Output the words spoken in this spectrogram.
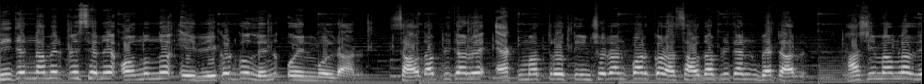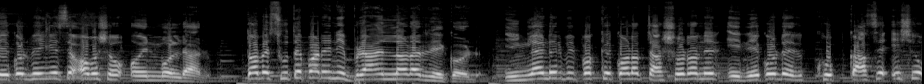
নিজের নামের পেছনে অনন্য এই রেকর্ড গড়লেন ওয়েন মোল্ডার। সাউথ আফ্রিকার হয়ে একমাত্র তিনশো রান পার করা সাউথ আফ্রিকান ব্যাটার হাসি মামলার রেকর্ড ভেঙেছে অবশ্য ওয়েন মোল্ডার তবে ছুতে পারেনি ব্রায়ান লারার রেকর্ড। ইংল্যান্ডের বিপক্ষে করা চারশো রানের এই রেকর্ডের খুব কাছে এসেও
